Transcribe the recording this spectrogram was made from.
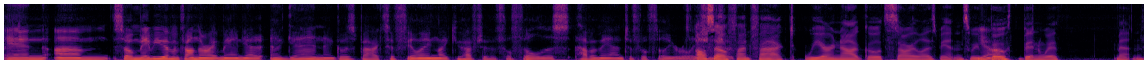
And um, so maybe you haven't found the right man yet. Again, it goes back to feeling like you have to fulfill this, have a man to fulfill your relationship. Also, fun fact, we are not Gold Star lesbians. We've Yeah. both been with men.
